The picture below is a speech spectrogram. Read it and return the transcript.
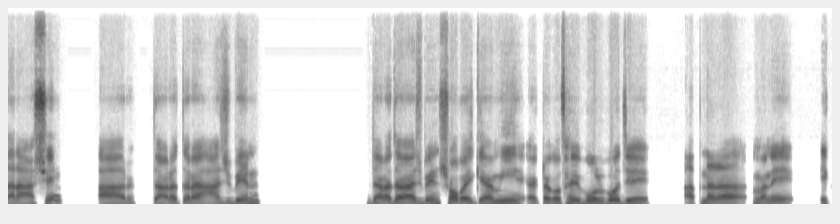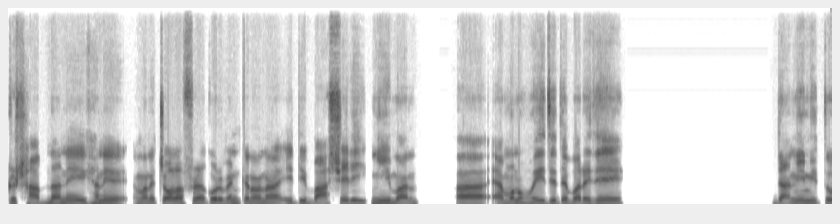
তারা আসে। আর তারা তারা আসবেন যারা যারা আসবেন, সবাইকে আমি একটা কথাই বলব যে আপনারা মানে একটু সাবধানে এখানে মানে চলাফেরা করবেন। কেননা এটি বাঁশেরই নির্মাণ। এমন হয়ে যেতে পারে যে জানিয়ে তো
